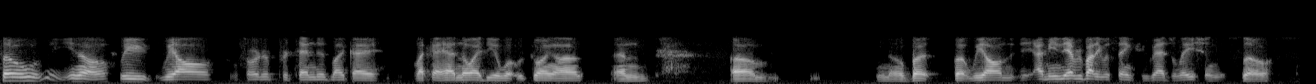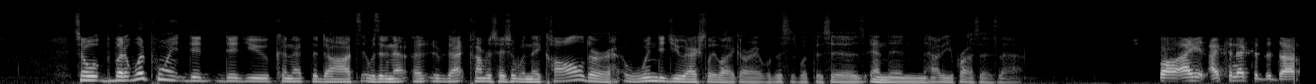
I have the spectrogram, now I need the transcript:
So you know, we we all sort of pretended like I like I had no idea what was going on, and um, you know, but but we all. I mean, everybody was saying congratulations. So So, but at what point did did you connect the dots? Was it in that uh, that conversation when they called, or when did you actually like, all right, well, this is what this is, and then how do you process that? Well, I I connected the dots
